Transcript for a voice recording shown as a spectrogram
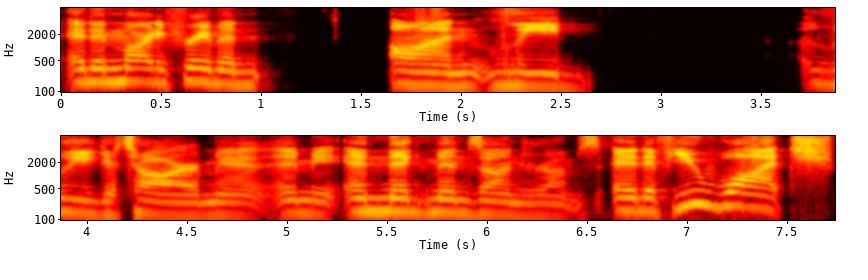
And then Marty Friedman on lead lead guitar, man. I mean, and Nick Menza's on drums. And if you watch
